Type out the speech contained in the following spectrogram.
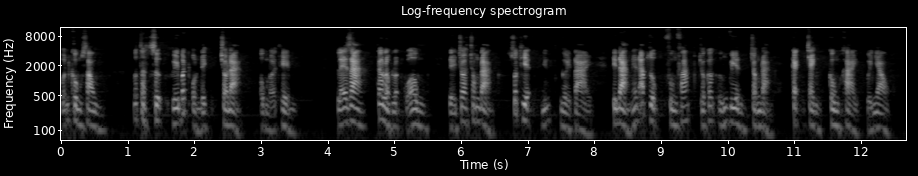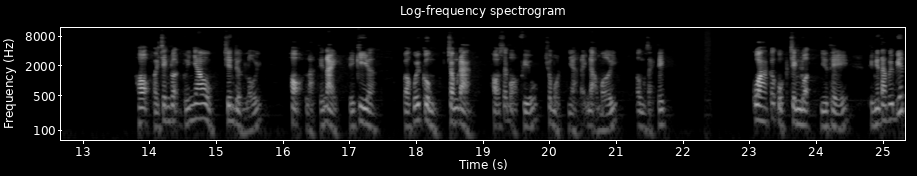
vẫn không xong, nó thật sự gây bất ổn định cho Đảng, ông nói thêm. Lẽ ra, theo lập luận của ông, để cho trong Đảng xuất hiện những người tài thì Đảng nên áp dụng phương pháp cho các ứng viên trong Đảng cạnh tranh công khai với nhau. Họ phải tranh luận với nhau trên đường lối, họ là thế này, thế kia, và cuối cùng trong Đảng họ sẽ bỏ phiếu cho một nhà lãnh đạo mới, ông giải thích. Qua các cuộc tranh luận như thế thì người ta mới biết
